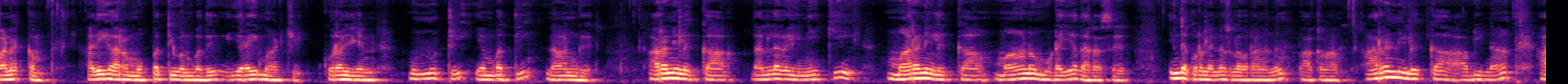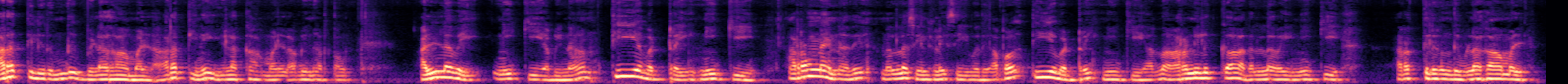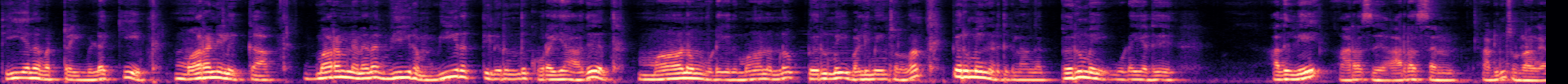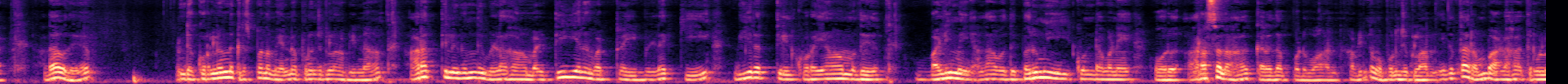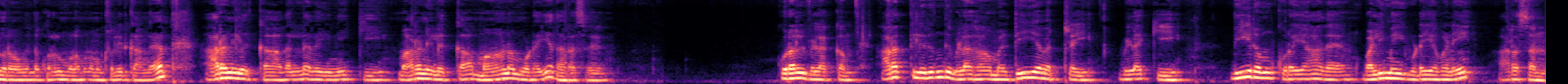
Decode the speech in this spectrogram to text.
வணக்கம். அதிகாரம் முப்பத்தி ஒன்பது இறைமாட்சி குரல் எண் முன்னூற்றி எண்பத்தி நான்கு. அறநிலுக்கா நல்லவை நீக்கி மரநிலுக்கா மானமுடையதரசு. இந்த குரல் என்ன சொல்ல வர்றாங்கன்னு பார்க்கலாம். அறநிலுக்கா அப்படின்னா அறத்திலிருந்து விலகாமல் அறத்தினை இழக்காமல் அப்படின்னு அர்த்தம். அல்லவை நீக்கி அப்படின்னா தீயவற்றை நீக்கி. அறம்னா என்னது? நல்ல செயல்களை செய்வது. அப்போ தீயவற்றை நீக்கி. அதுதான் அறநிலுக்கா அதல்லவை நீக்கி. அறத்திலிருந்து விலகாமல் தீயனவற்றை விளக்கி மரணிலுக்கா மரம் என்னன்னா? வீரம். வீரத்திலிருந்து குறையாது. மானம் உடையது. மானம்னா பெருமை வலிமைன்னு சொல்லலாம். பெருமைன்னு எடுத்துக்கலாங்க. பெருமை உடையது. அதுவே அரசு அரசன் அப்படின்னு சொல்கிறாங்க அதாவது இந்த குரலிருந்து கிறிஸ்பா நம்ம என்ன புரிஞ்சுக்கலாம் அப்படின்னா அறத்திலிருந்து விலகாமல் தீயனவற்றை விளக்கி வீரத்தில் குறையாமது வலிமை அதாவது பெருமையை கொண்டவனே ஒரு அரசனாக கருதப்படுவான் அப்படின்னு நம்ம புரிஞ்சுக்கலாம். இதுதான் ரொம்ப அழகாக திருவள்ளுவர் அவங்க இந்த குரல் மூலமாக நமக்கு சொல்லியிருக்காங்க. அறநிலுக்கா அதல்லவை நீக்கி மரநிலுக்கா மானமுடையது அரசு. குரல் விளக்கம். அறத்திலிருந்து விலகாமல் தீயவற்றை விளக்கி வீரம் குறையாத வலிமை உடையவனே அரசன்.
